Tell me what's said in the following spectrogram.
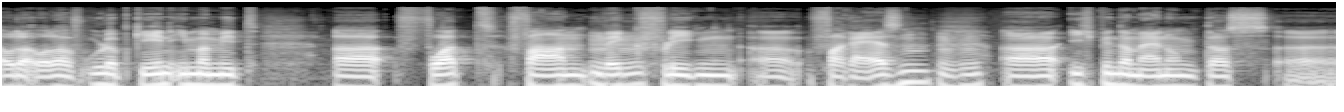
oder, oder auf Urlaub gehen immer mit äh, fortfahren, mhm. wegfliegen, äh, verreisen. Mhm. Äh, ich bin der Meinung, dass äh,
